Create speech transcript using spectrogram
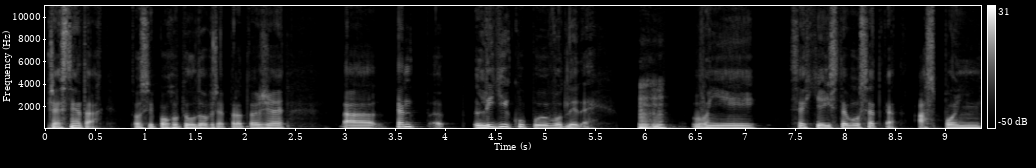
Přesně tak. To si pochopil dobře, protože uh, ten uh, lidi kupují od lidech. Uh-huh. Oni se chtějí s tebou setkat. Aspoň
